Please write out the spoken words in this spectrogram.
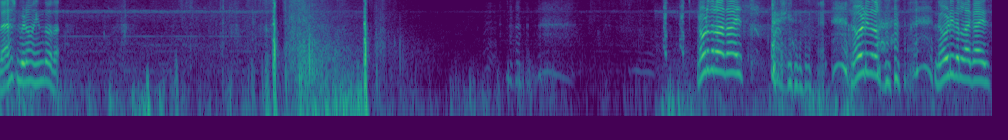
ಫ್ಲಾಶ್ ಬಿಡೋ ಹಿಂದೋದ ನೋಡಿದ್ರಲ್ಲ ಗಾಯ್ಸ್ ನೋಡಿದ್ರ ನೋಡಿದ್ರಲ್ಲ ಗಾಯ್ಸ್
